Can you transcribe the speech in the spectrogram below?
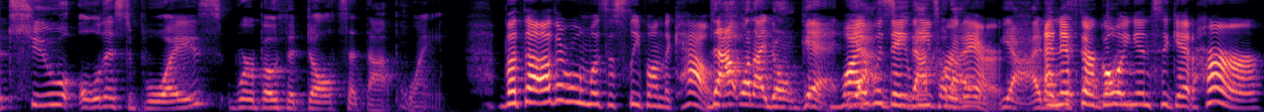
two oldest boys were both adults at that point. but the other one was asleep on the couch. That one I don't get. Why Yeah, would see, they leave her I- there? yeah, I don't and if they're going in to get her,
